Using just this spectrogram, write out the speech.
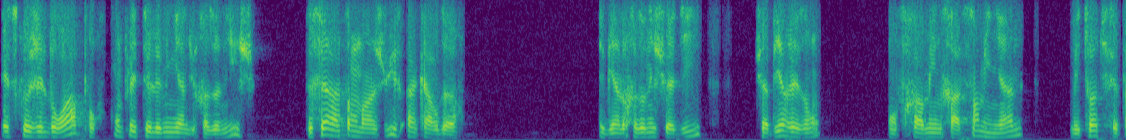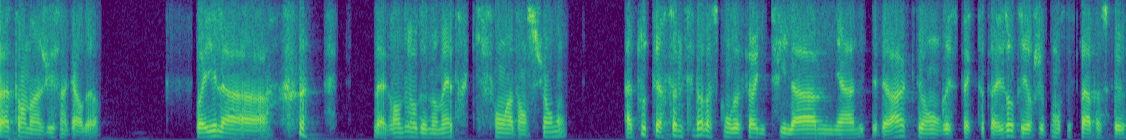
Est-ce que j'ai le droit, pour compléter le minyan du Chazonich, de faire attendre un juif un quart d'heure? Eh bien, le Chazonich lui a dit, tu as bien raison, on fera mincha sans minyan, mais toi, tu ne fais pas attendre un juif un quart d'heure. Voyez la, grandeur de nos maîtres qui font attention à toute personne. C'est pas parce qu'on veut faire une fila, minyan, etc., qu'on respecte pas les autres. D'ailleurs, je pense c'est ça parce que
